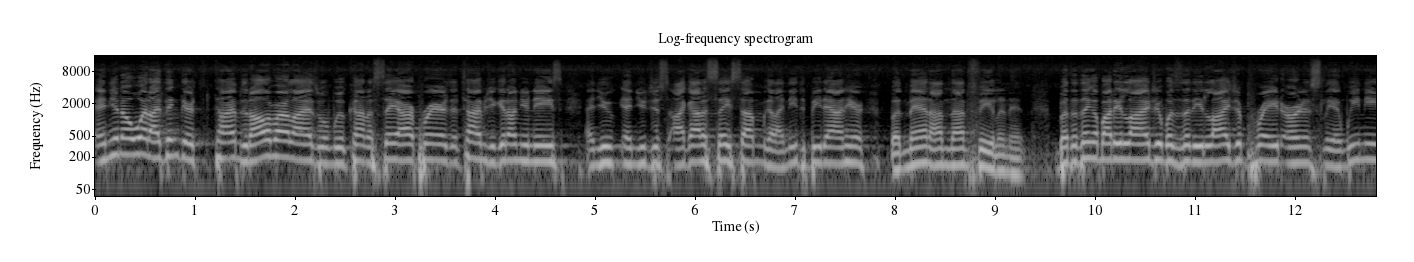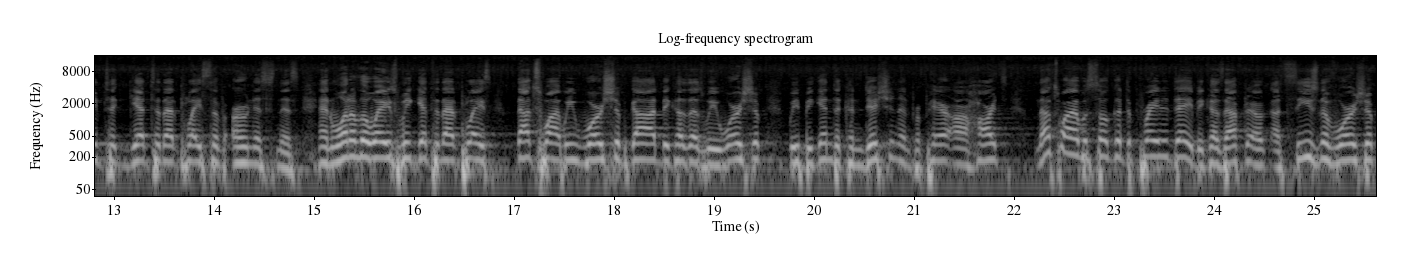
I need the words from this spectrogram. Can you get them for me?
And you know what? I think there's times in all of our lives when we'll kind of say our prayers. At times you get on your knees and you and you just I gotta say something because I need to be down here, but man, I'm not feeling it. But the thing about Elijah was that Elijah prayed earnestly, and we need to get to that place of earnestness. And one of the ways we get to that place, that's why we worship God, because as we worship, we begin to condition and prepare our hearts that's why it was so good to pray today, because after a, a season of worship,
